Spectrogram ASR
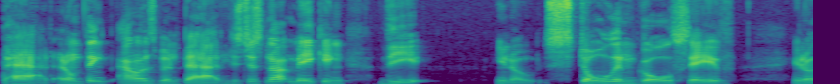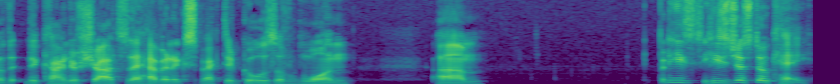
bad. I don't think Allen's been bad. He's just not making the, you know, stolen goal save, you know, the, the kind of shots that have an expected goals of one. Um, but he's he's just okay.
